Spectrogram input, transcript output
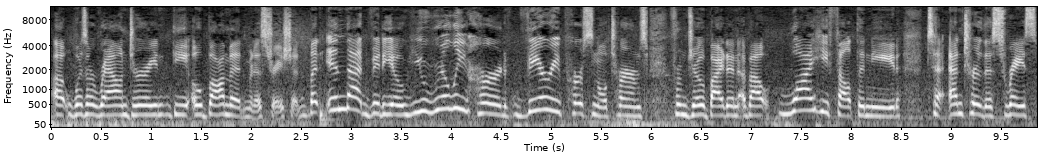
uh, was around during the Obama administration. But in that video, you really heard very personal terms from Joe Biden about why he felt the need to enter this race,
